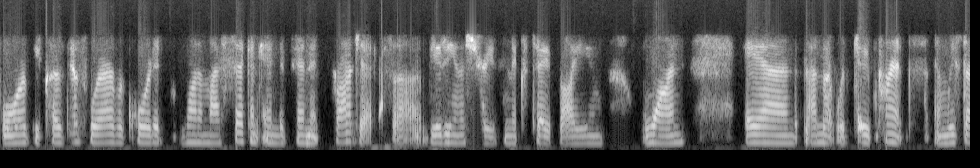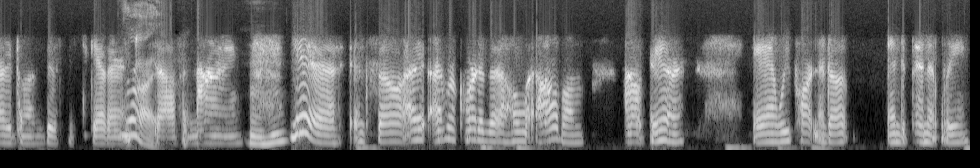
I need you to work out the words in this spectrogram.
Ward because that's where I recorded one of my second independent projects, uh, Beauty in the Streets mixtape volume one. And I met with J. Prince and we started doing business together in right. 2009. Mm-hmm. Yeah. And so I, I recorded that whole album out there and we partnered up independently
